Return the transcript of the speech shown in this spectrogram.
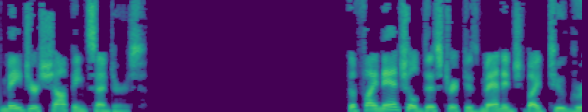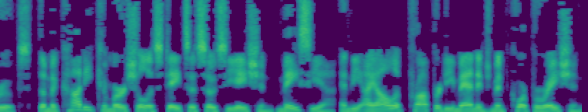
major shopping centers. The financial district is managed by two groups, the Makati Commercial Estates Association and the Ayala Property Management Corporation.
